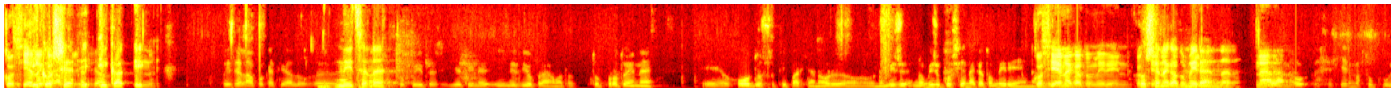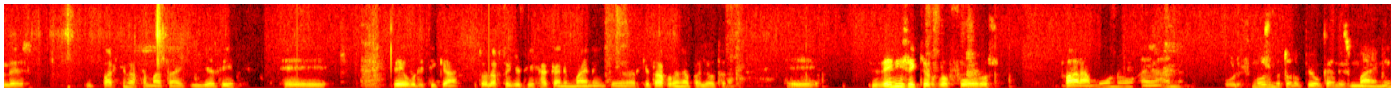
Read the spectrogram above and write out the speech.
21 εκατομμύρια. Ήθελα να πω κάτι άλλο. Ε, Νίτσε, ναι. που είπες, γιατί είναι, είναι δύο πράγματα. Το πρώτο είναι ε, όντως ότι υπάρχει ένα όριο. Νομίζω, νομίζω 21 εκατομμύρια είναι. 21 εκατομμύρια είναι. 21 εκατομμύρια είναι, ναι. ναι. ναι. Αλλά σε σχέση με αυτό που λες, υπάρχει ένα θεματάκι γιατί ε, θεωρητικά, το λέω αυτό γιατί είχα κάνει mining αρκετά χρόνια παλιότερα. Ε, δεν είσαι κερδοφόρος παρά μόνο εάν ο ρυθμός με τον οποίο κάνεις mining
